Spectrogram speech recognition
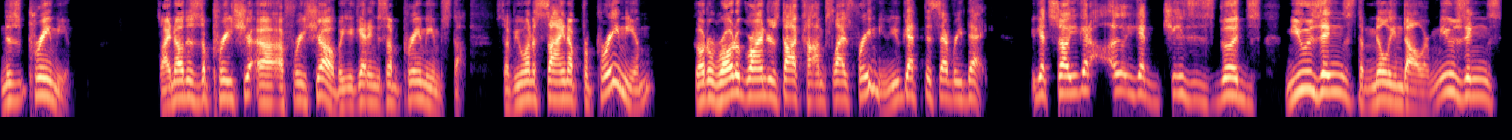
And this is premium. So I know this is a pre uh, a free show, but you're getting some premium stuff. So if you want to sign up for premium, go to rotogrinders.com slash premium. You get this every day. You get so you get uh, you get cheeses, goods, musings, the million dollar musings.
